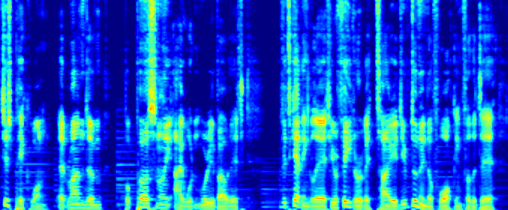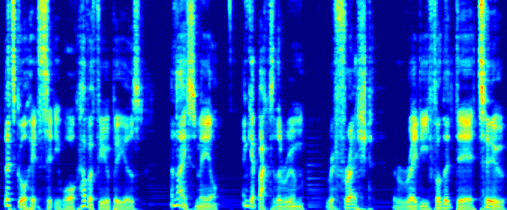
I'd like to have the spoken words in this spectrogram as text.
just pick one at random, but personally, I wouldn't worry about it. If it's getting late, your feet are a bit tired, you've done enough walking for the day, let's go hit City Walk, have a few beers, a nice meal, and get back to the room refreshed, ready for the day two.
